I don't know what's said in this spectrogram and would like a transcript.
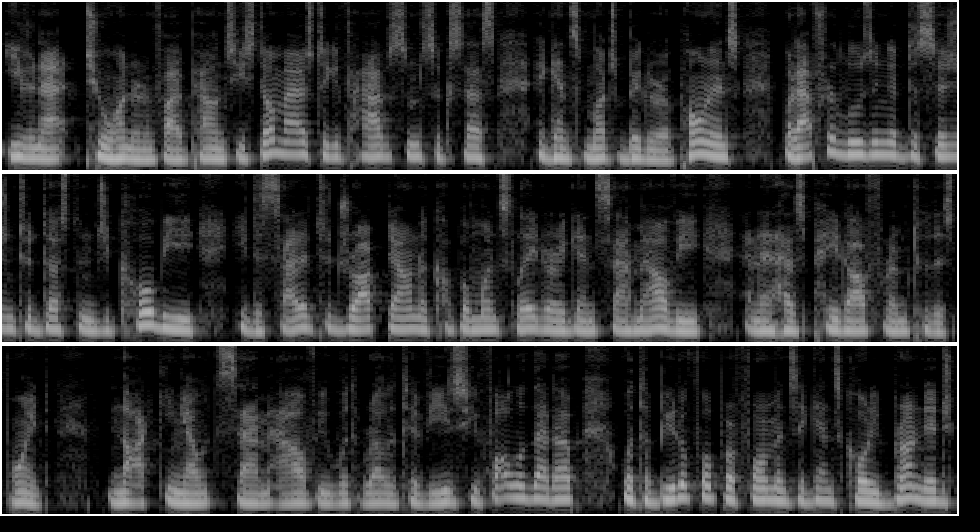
even at 205 pounds, he still managed to have some success against much bigger opponents. But after losing a decision to Dustin Jacoby, he decided to drop down a couple months later against Sam Alvey, and it has paid off for him to this point knocking out Sam Alvey with relative ease. He followed that up with a beautiful performance against Cody Brundage,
